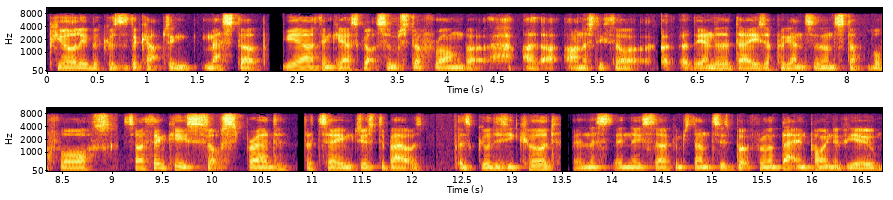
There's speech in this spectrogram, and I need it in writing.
purely because the captain messed up. Yeah, I think he has got some stuff wrong, but I, I honestly thought at- the end of the day he's up against an unstoppable force. So I think he's sort of spread the team just about as as good as he could in this in these circumstances. But from a betting point of view,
